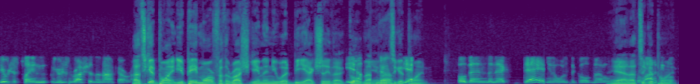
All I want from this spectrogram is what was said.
you were just playing. You were just in Russia in the knockout round. that's a good point. You'd pay more for the Russia game than you would be actually the Yeah. gold medal. game. Yeah. That's a good Yeah. point. So then the next day, you know, was the gold medal. Yeah, game. that's So a lot good of people- point.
